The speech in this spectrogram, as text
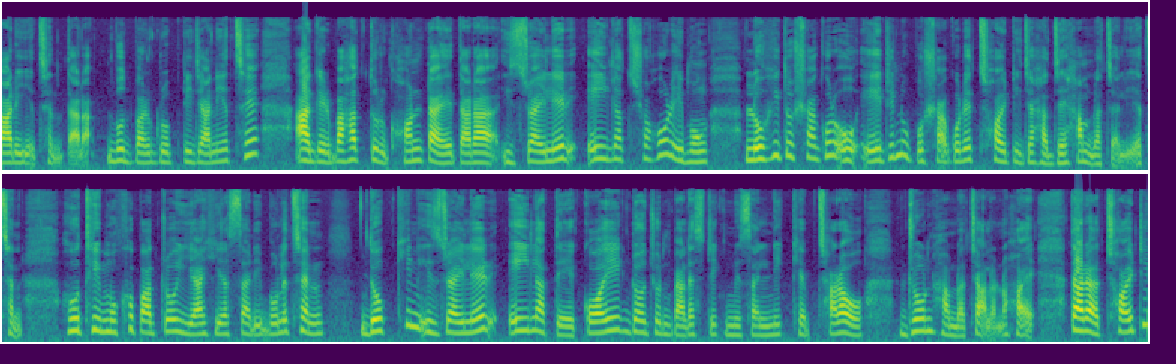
বাড়িয়েছেন তারা। বুধবার গ্রুপটি জানিয়েছে, আগের বাহাত্তর ঘণ্টায় তারা ইসরায়েলের এইলাত শহর এবং লোহিত সাগর ও এডেন উপসাগরের ছয়টি জাহাজে হামলা চালিয়েছেন। হুথি মুখপাত্র ইয়াহিয়া সারি বলেছেন, দক্ষিণ ইসরায়েলের এইলাতে কয়েক ডজন ব্যালিস্টিক মিসাইল নিক্ষেপ ছাড়াও ড্রোন হামলা চালানো হয়। তারা ছয়টি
